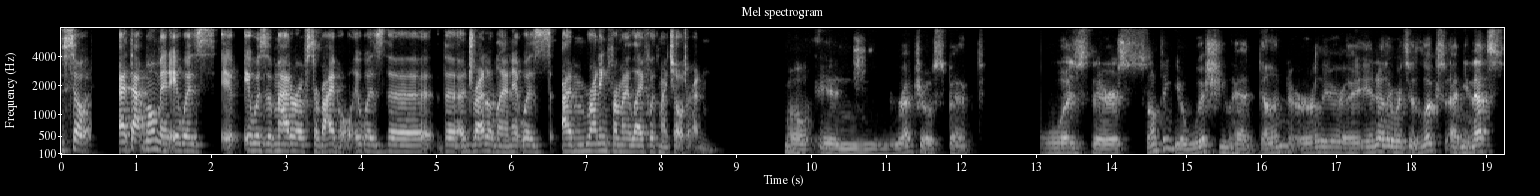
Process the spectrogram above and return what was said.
So at that moment it was it, it was a matter of survival. It was the the adrenaline. It was I'm running for my life with my children. Well, in retrospect, was there something you wish you had done earlier? In other words, it looks, I mean, that's,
